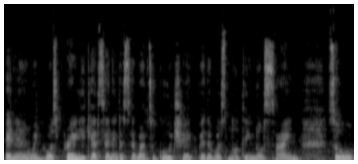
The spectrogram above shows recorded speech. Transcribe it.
And when he was praying, he kept sending the servant to go check, but there was nothing, no sign. So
